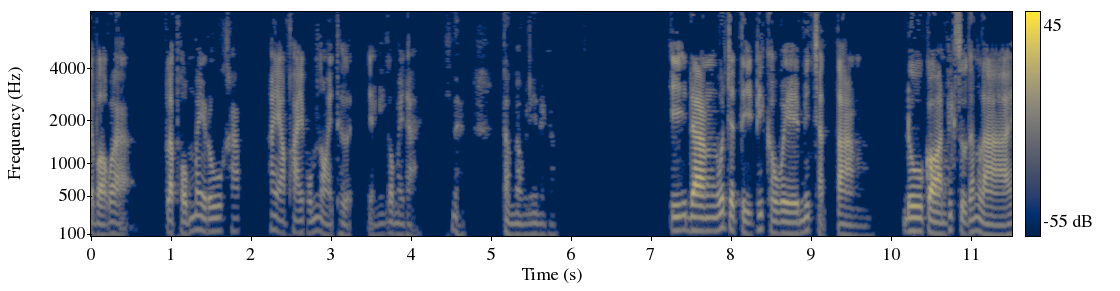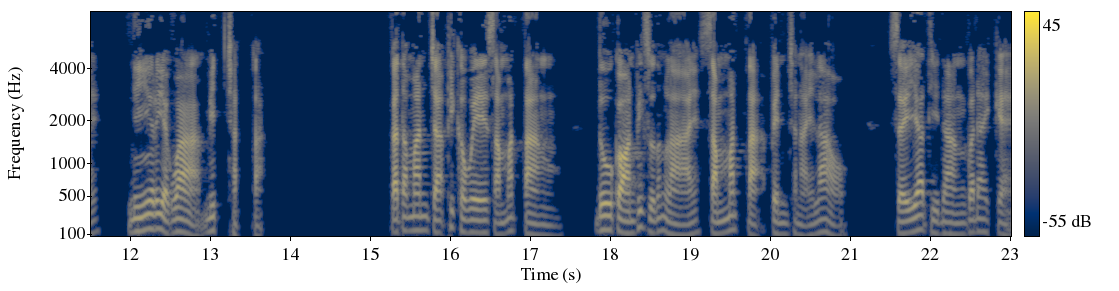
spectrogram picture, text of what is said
จะบอกว่ากระผมไม่รู้ครับ ให้อภัยผมหน่อยเถิด อย่างนี้ก็ไม่ได้ทำตรงนี้นะครับ อิทังวุจจติ ภิกขเวมิจฉัตตัง ดูก่อนภิกษุทั้งหลาย นี้เรียกว่า มิจฉัตตะกตมัญจะ ภิกขเวสัมมัตตัง ดูก่อนภิกษุทั้งหลาย สัมมัตตะเป็นไฉนเล่า เสยยะถีทังก็ได้แก่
